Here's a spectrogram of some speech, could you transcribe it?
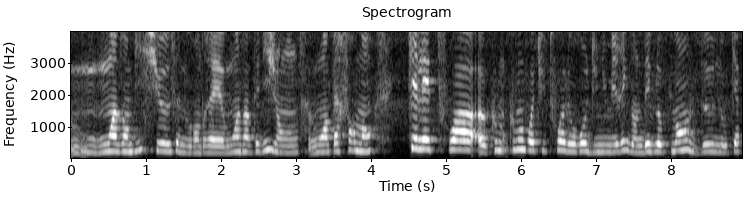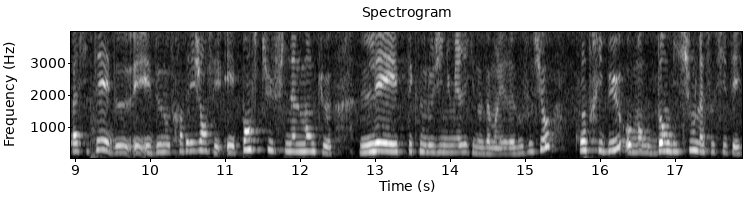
moins ambitieux, ça nous rendrait moins intelligents, moins performants. Quel est toi, euh, comment vois-tu toi le rôle du numérique dans le développement de nos capacités et de, et de notre intelligence? Et, et penses-tu finalement que les technologies numériques, et notamment les réseaux sociaux, contribue au manque d'ambition de la société.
